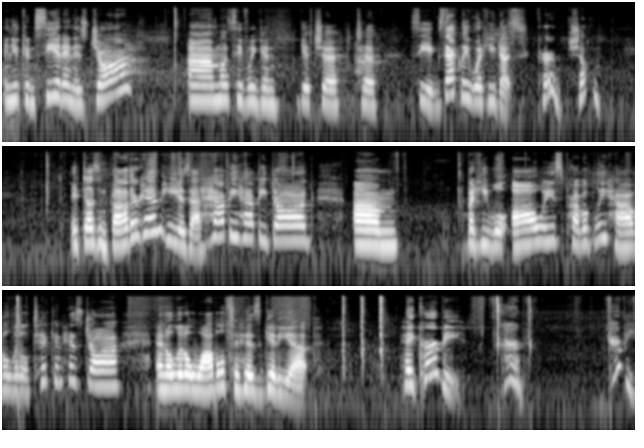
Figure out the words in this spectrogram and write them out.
and you can see it in his jaw. Um, let's see if we can get you to see exactly what he does. Curb, show him. It doesn't bother him. He is a happy, happy dog. Um, but he will always probably have a little tic in his jaw and a little wobble to his giddy up. Hey, Kirby. Kirby. Kirby.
